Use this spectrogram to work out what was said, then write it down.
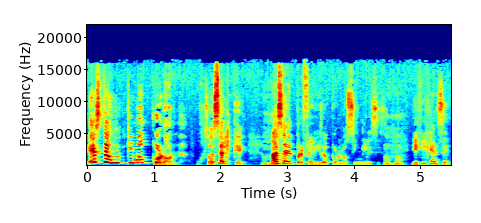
este último corona o sea, es el que va a ser el preferido por los ingleses. Y fíjense,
